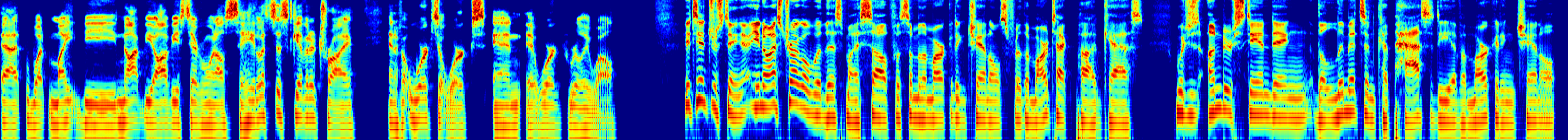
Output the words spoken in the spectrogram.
at what might be not be obvious to everyone else. Say, hey, let's just give it a try. And if it works, it works. And it worked really well. It's interesting. Uh, you know, I struggle with this myself with some of the marketing channels for the Martech podcast, which is understanding the limits and capacity of a marketing channel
